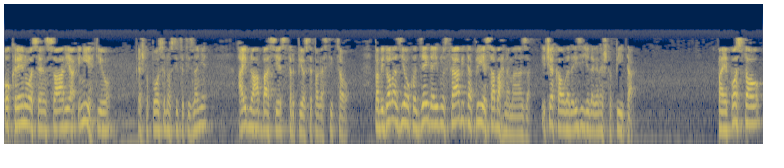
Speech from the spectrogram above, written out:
okrenuo se ensarija i nije htio nešto posebno sticati znanje, a Ibn Abbas je strpio se pa ga sticao pa bi dolazio kod Zejda ibn Sabita prije sabah namaza i čekao ga da iziđe da ga nešto pita. Pa je postao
